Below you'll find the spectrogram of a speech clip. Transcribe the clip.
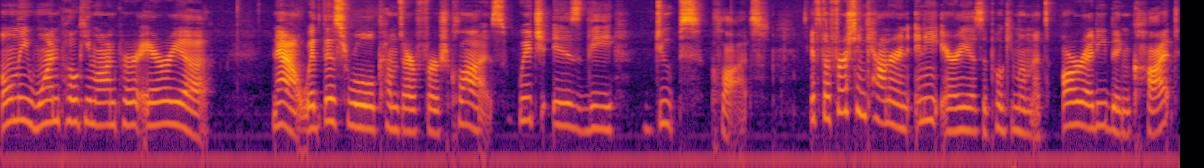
Only one Pokemon per area. Now, with this rule comes our first clause, which is the dupes clause. If the first encounter in any area is a Pokemon that's already been caught,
